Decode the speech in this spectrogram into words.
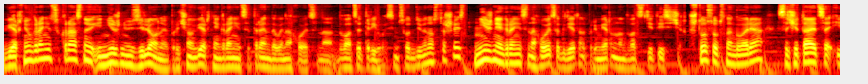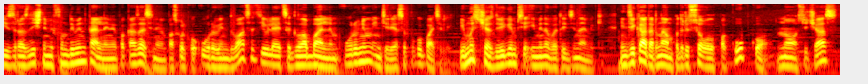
верхнюю границу красную и нижнюю зеленую. Причем верхняя граница трендовой находится на 23 896, нижняя граница находится где-то примерно на 20 тысячах. Что, собственно говоря, сочетается и с различными фундаментальными показателями, поскольку уровень 20 является глобальным уровнем интереса покупателей. И мы сейчас двигаемся именно в этой динамике. Индикатор нам подрисовывал покупку, но сейчас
